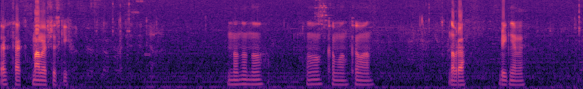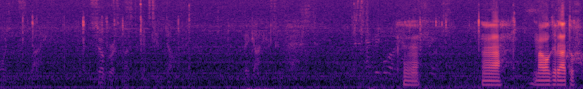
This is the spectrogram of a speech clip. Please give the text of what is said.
Tak, tak, mamy wszystkich. No, no, no. No, come on, come on. Dobra, biegniemy. Cerberus must have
